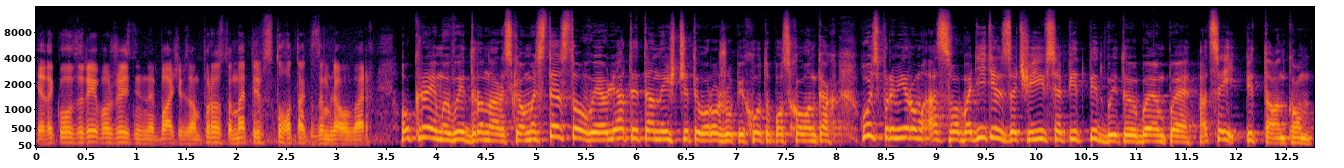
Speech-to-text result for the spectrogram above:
Я такого зриву в житті не бачив. Там просто метрів 100 так земля вверх. Окремий вид дронарського мистецтва виявляти та нищити ворожу піхоту по схованках. Ось, приміром, освободітель зачаївся під підбитою БМП, а цей під танком.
